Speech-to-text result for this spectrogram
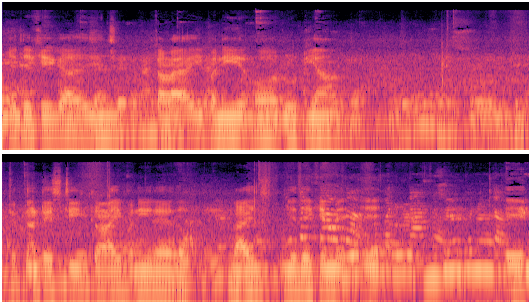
ये देखिएगा कढ़ाई पनीर और रोटियाँ। कितना टेस्टी कढ़ाई पनीर है तो गाइस ये देखिए मैं एक, एक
